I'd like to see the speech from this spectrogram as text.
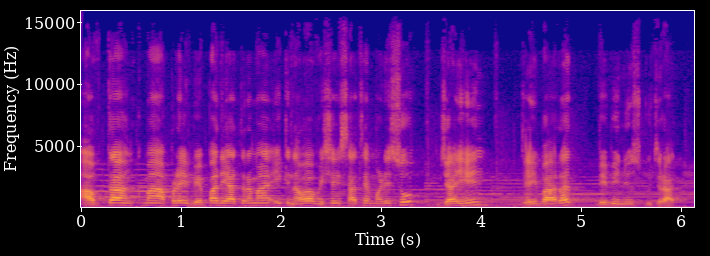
આવતા અંકમાં આપણે વેપાર યાત્રામાં એક નવા વિષય સાથે મળીશું. જય હિન્દ, જય ભારત, બેબી ન્યૂઝ ગુજરાત.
